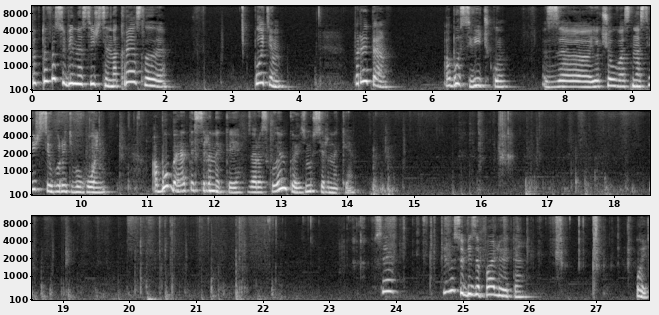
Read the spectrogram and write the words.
Тобто ви собі на свічці накреслили, потім берете або свічку, з, якщо у вас на свічці горить вогонь, або берете сірники. Зараз хвилинку візьму сірники. Все. І ви собі запалюєте. Ой,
